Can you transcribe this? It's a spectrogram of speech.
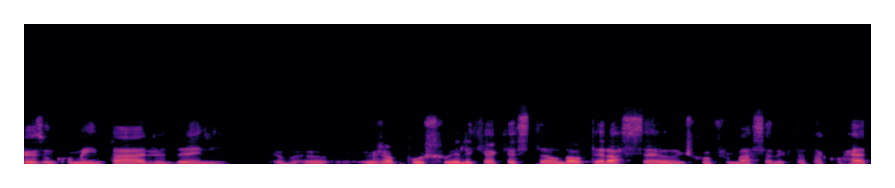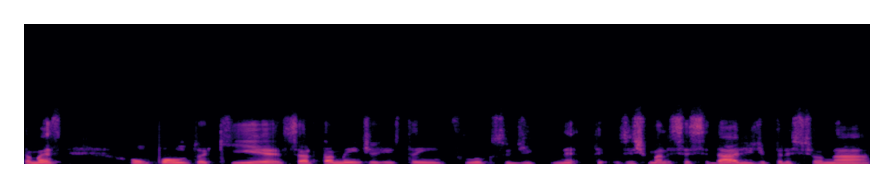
fez um comentário, Dani. Eu, eu, eu já puxo ele que é a questão da alteração, de confirmar se a alíquota está correta, mas um ponto aqui é certamente a gente tem fluxo de né, existe uma necessidade de pressionar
